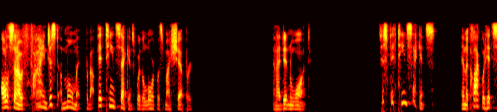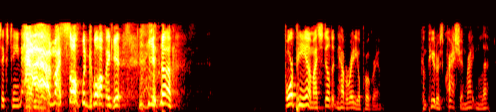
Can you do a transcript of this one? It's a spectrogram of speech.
all of a sudden I would find just a moment for about 15 seconds where the Lord was my shepherd and I didn't want. Just 15 seconds. and the clock would hit 16, ah, my soul would go up again. you know? 4 p.m., I still didn't have a radio program. Computers crashing right and left.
